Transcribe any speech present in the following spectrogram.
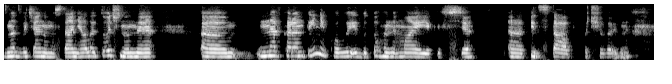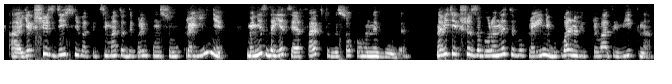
в надзвичайному стані, але точно не, е, не в карантині, коли до того немає якихось. Підстав очевидних. А якщо здійснювати ці методи примусу в Україні, мені здається, ефекту високого не буде. Навіть якщо заборонити в Україні буквально відкривати вікна,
